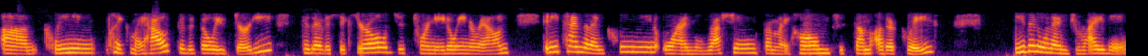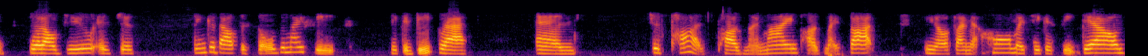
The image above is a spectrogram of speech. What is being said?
um, cleaning like my house because it's always dirty because I have a six year old just tornadoing around. Anytime that I'm cleaning or I'm rushing from my home to some other place, even when I'm driving, what I'll do is just think about the soles of my feet, take a deep breath and just pause, pause my mind, pause my thoughts. You know, if I'm at home, I take a seat down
